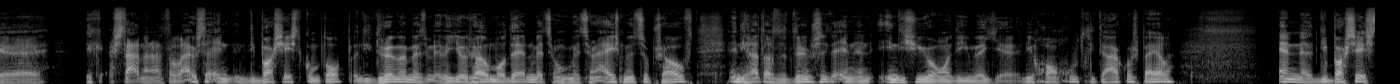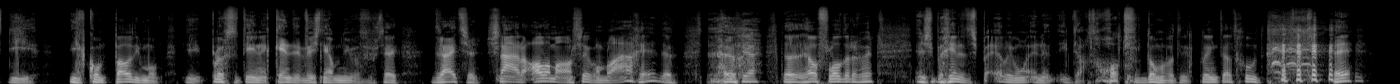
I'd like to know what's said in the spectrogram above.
ik sta daarnaar te luisteren en die bassist komt op. En die drummer, met, weet je, heel modern, met zo'n met zo'n ijsmuts op zijn hoofd. En die gaat achter de drums zitten. En een Indische jongen die, een beetje, die gewoon goed gitaar kon spelen. En eh, die bassist, die, die komt het podium op. Die plucht het in en kende, wist helemaal niet wat voor. Draait ze snaren allemaal een stuk omlaag. Hè, dat, dat heel, Ja. dat het heel flodderig werd. En ze beginnen te spelen, jongen. En het- ik dacht, godverdomme, wat klinkt dat goed.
